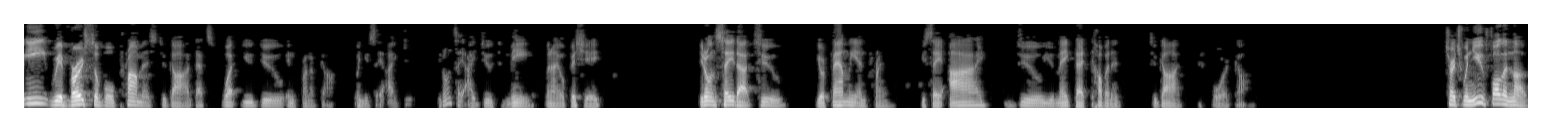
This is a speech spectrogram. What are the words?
irreversible promise to God. That's what you do in front of God when you say, I do. You don't say, I do to me when I officiate. You don't say that to your family and friends. You say, I do. You make that covenant to God before God. Church, when you fall in love,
